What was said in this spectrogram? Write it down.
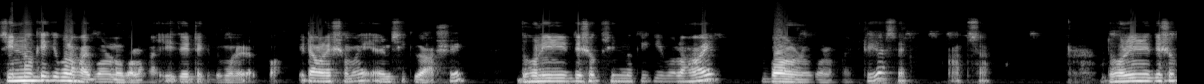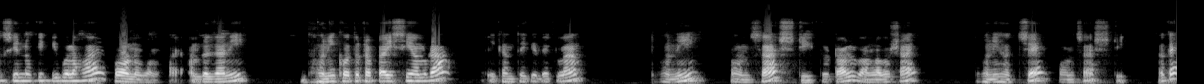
চিহ্নকে কি বলা হয়? বর্ণ বলা হয়। এই যে এটা কিন্তু মনে রাখব। এটা অনেক সময় এমসিকিউ আসে। ধ্বনি নির্দেশক চিহ্নকে কি বলা হয়? বর্ণ বলা হয়। ঠিক আছে? আচ্ছা। ধ্বনি নির্দেশক চিহ্নকে কি বলা হয়? বর্ণ বলা হয়। আমরা জানি ধ্বনি কতটা পাইছি আমরা? এখান থেকে দেখলাম ধ্বনি পঞ্চাশটি। টোটাল বাংলা ভাষায় ধ্বনি হচ্ছে পঞ্চাশটি। ওকে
